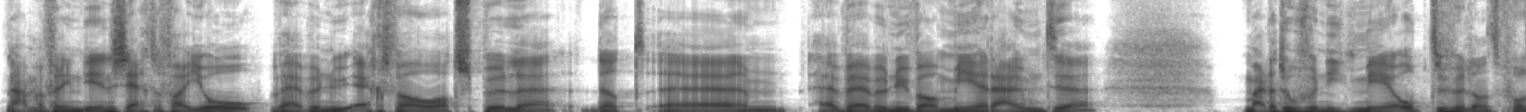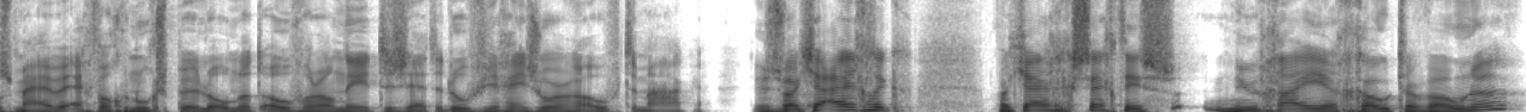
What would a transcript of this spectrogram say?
Nou, mijn vriendin zegt er van, joh, we hebben nu echt wel wat spullen. Dat, ehm, we hebben nu wel meer ruimte. Maar dat hoeven we niet meer op te vullen. Want volgens mij hebben we echt wel genoeg spullen om dat overal neer te zetten. Daar hoef je geen zorgen over te maken. Dus wat je eigenlijk, wat je eigenlijk zegt is, nu ga je groter wonen.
